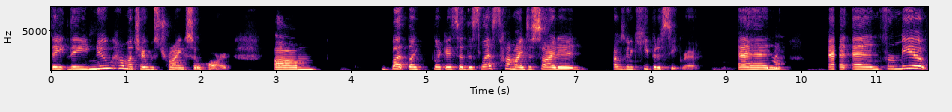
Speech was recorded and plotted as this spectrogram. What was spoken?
They they knew how much I was trying so hard. Um, but like like I said, this last time I decided I was going to keep it a secret, and, yeah. and and for me it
